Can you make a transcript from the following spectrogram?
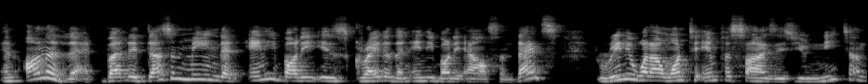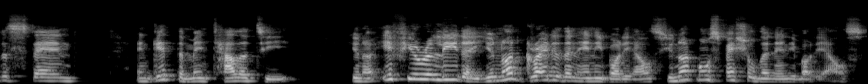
and honor that. But it doesn't mean that anybody is greater than anybody else. And that's really what I want to emphasize is you need to understand and get the mentality. You know, if you're a leader, you're not greater than anybody else. You're not more special than anybody else.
